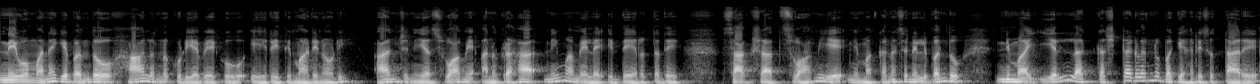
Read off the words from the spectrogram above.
ನೀವು ಮನೆಗೆ ಬಂದು ಹಾಲನ್ನು ಕುಡಿಯಬೇಕು. ಈ ರೀತಿ ಮಾಡಿ ನೋಡಿ. ಆಂಜನೇಯ ಸ್ವಾಮಿ ಅನುಗ್ರಹ ನಿಮ್ಮ ಮೇಲೆ ಇದ್ದೇ ಇರುತ್ತದೆ. ಸಾಕ್ಷಾತ್ ಸ್ವಾಮಿಯೇ ನಿಮ್ಮ ಕನಸಿನಲ್ಲಿ ಬಂದು ನಿಮ್ಮ ಎಲ್ಲ ಕಷ್ಟಗಳನ್ನು ಬಗೆಹರಿಸುತ್ತಾರೆ.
